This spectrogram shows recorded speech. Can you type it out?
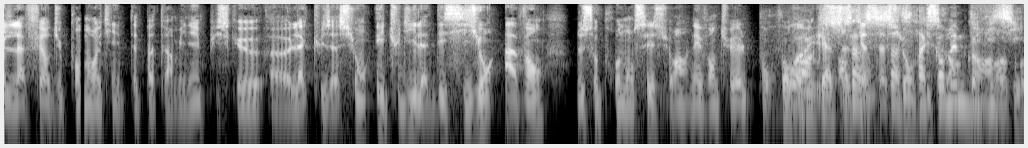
l'affaire du Pont-Moretti n'est peut-être pas terminée puisque euh, l'accusation étudie la décision avant de se prononcer sur un éventuel pourvoi Pourvoi en cassation. en Ça, ça cassation sera qui quand même difficile.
